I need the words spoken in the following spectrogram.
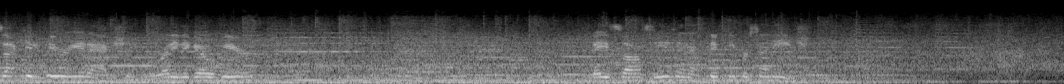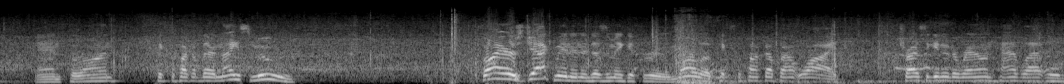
Second period action. We're ready to go here. Face-off season at 50% each. And Perron picked the puck up there. Nice move. Fires Jackman and it doesn't make it through. Marleau picks the puck up out wide. Tries to get it around. Havlat will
